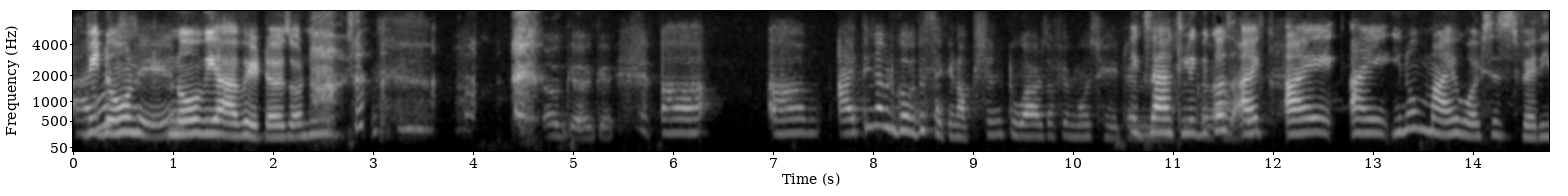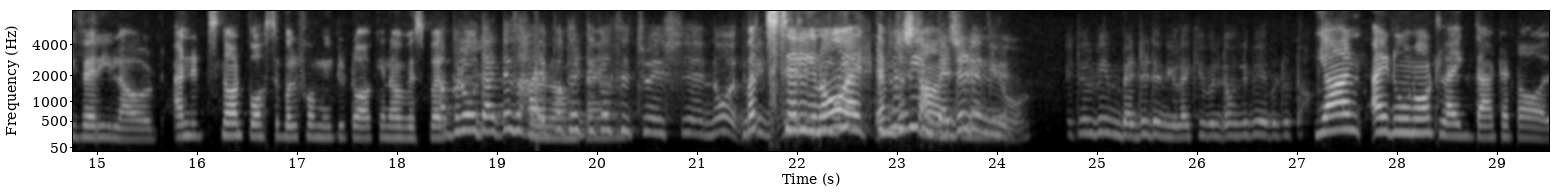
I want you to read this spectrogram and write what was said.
I We don't say, know we have haters or not. okay, okay. Uh, um, I think I would go with the second option, two hours of your most hated Exactly, because I, artist. I, I, you know, my voice is very, very loud, and it's not possible for me to talk in a Uh, whisper bro, that is a hypothetical situation. No, But it still, you know, be I, will just be embedded in answering it. you. It will be embedded in you. Like you will only be able to talk. Yeah, and I do not like that at all.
